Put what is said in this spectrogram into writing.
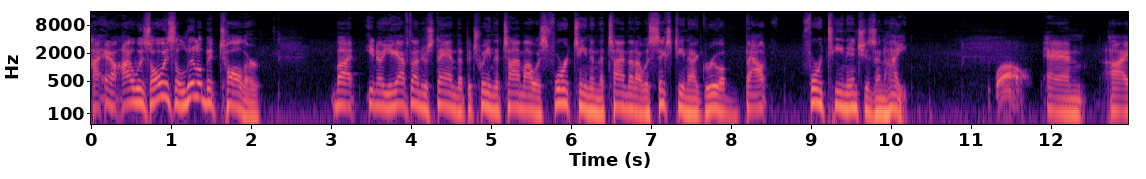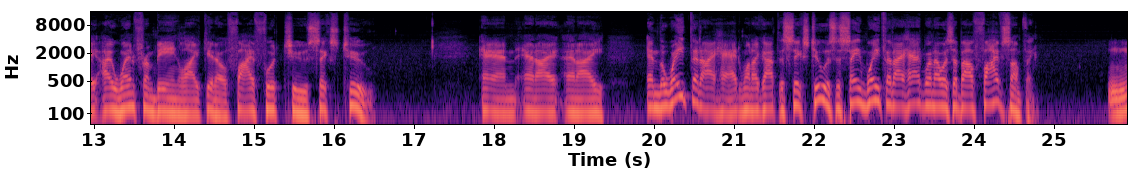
I you know, I was always a little bit taller, but you know you have to understand that between the time I was 14 and the time that I was 16, I grew about 14 inches in height, Wow. and I I went from being like you know five foot to six two, and and I and I. And the weight that I had when I got to six two is the same weight that I had when I was about five something hmm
